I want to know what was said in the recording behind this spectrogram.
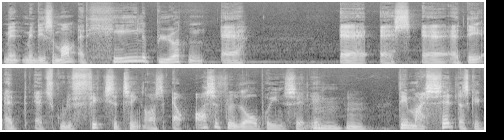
men, men det er som om, at hele byrden af, af, af, af, det at, at skulle fikse ting også, er også flyttet over på en selv. Ikke? Mm. Det er mig selv, der skal,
